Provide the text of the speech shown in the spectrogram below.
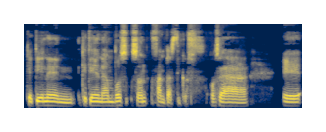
que tienen que tienen ambos son fantásticos. O sea, eh,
